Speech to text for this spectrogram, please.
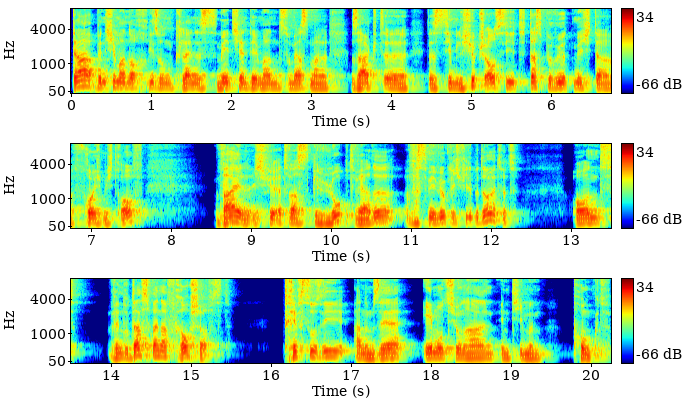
Da bin ich immer noch wie so ein kleines Mädchen, dem man zum ersten Mal sagt, äh, dass es ziemlich hübsch aussieht. Das berührt mich, da freue ich mich drauf, weil ich für etwas gelobt werde, was mir wirklich viel bedeutet. Und wenn du das bei einer Frau schaffst, triffst du sie an einem sehr emotionalen, intimen Punkt.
